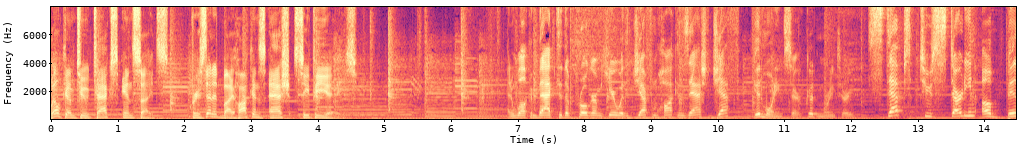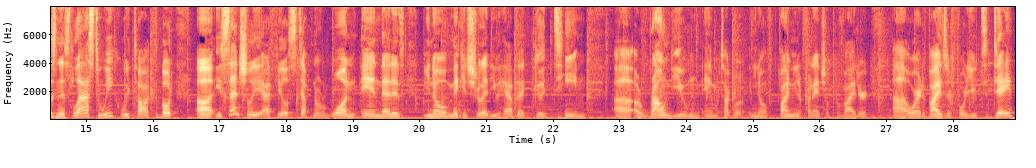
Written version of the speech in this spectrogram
Welcome to Tax Insights, presented by Hawkins Ash CPAs. And welcome back to the program here with Jeff from Hawkins Ash. Jeff, good morning, sir. Good morning, Terry. Steps to starting a business. Last week we talked about uh, essentially, I feel step number one, and that is, you know, making sure that you have that good team. Uh, around you, and we're talking about you know finding a financial provider uh, or advisor for you. Today,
